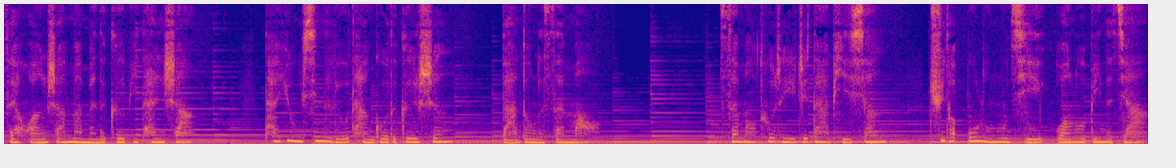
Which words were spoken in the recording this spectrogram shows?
在黄沙漫漫的戈壁滩上，他用心的流淌过的歌声，打动了三毛。三毛拖着一只大皮箱，去到乌鲁木齐王洛宾的家，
